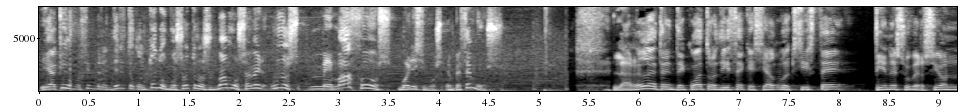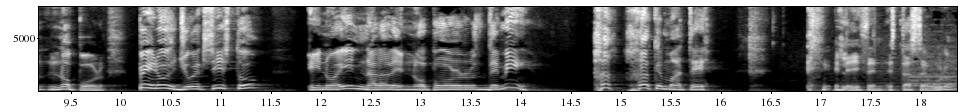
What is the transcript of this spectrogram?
Y aquí, como siempre, en directo con todos vosotros, vamos a ver unos memazos buenísimos. Empecemos. La regla de 34 dice que si algo existe, tiene su versión no por. Pero yo existo y no hay nada de no por de mí. ¡Ja, ja, que mate! y le dicen, ¿estás seguro?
